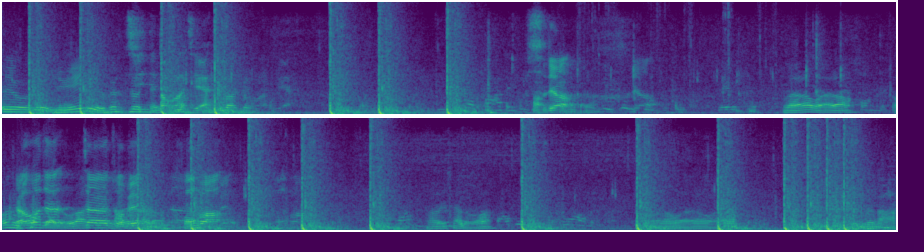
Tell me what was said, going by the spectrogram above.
哎呦，语音里有个人说前期，十死掉。我来了，我来了。然后在？在左边红房，啊，下楼啊！完了，完了，完了！人在哪？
